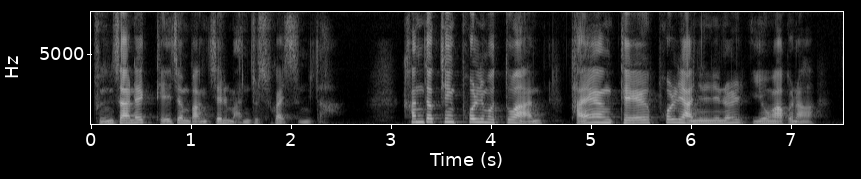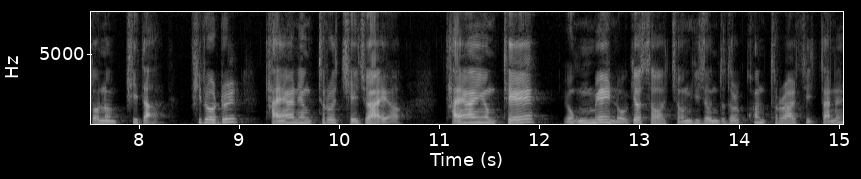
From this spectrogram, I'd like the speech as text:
분산액 대전 방지제를 만들 수가 있습니다. 컨덕팅 폴리머 또한 다양한 형태의 폴리아닐린을 이용하거나 또는 피다, 피로를 다양한 형태로 제조하여 다양한 형태의 용매에 녹여서 전기 전도를 컨트롤할 수 있다는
